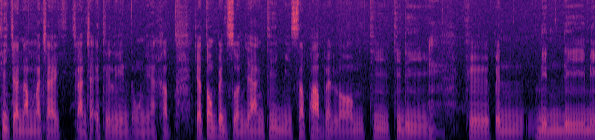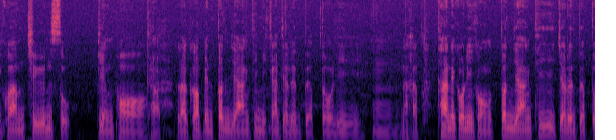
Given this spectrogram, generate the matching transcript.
ที่จะนำมาใช้การใช้เอทิลีนตรงเนี้ยครับจะต้องเป็นสวนยางที่มีสภาพแวดล้อมที่ที่ดี คือเป็นดินดีมีความชื้นสุ เพียงพอ ครับแล้วก็เป็นต้นยางที่มีการเจริญเติบโตดีอืม นะครับถ้าในกรณีของต้นยางที่เจริญเติบโต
